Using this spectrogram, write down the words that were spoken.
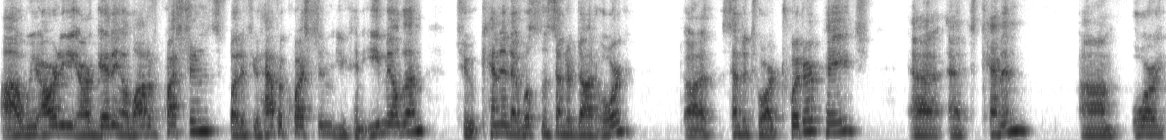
Uh, we already are getting a lot of questions, but if you have a question, you can email them to kennan at wilsoncenter.org. Uh, send it to our Twitter page uh, at Kennan, um, or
